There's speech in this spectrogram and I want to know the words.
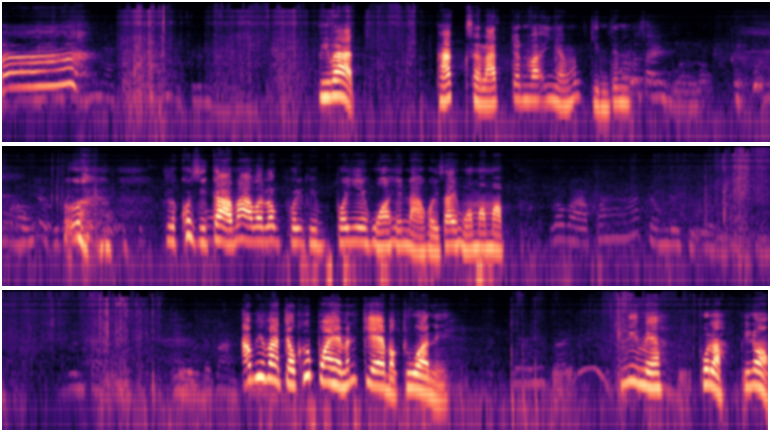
ป้าวิวาดพักสลัดจนว่าอีหยังมันกินจนเออแล้วข่อยสิกล้ามาว่าเราพอพอเยหัวเห็นหน้าข่อยใส่หัวมามับ แล้วว่าป้าจำได้สิโอน เอาพี่ว่าเจ้าคือปล่อยให้มันแก่บักทั่วนี่ นี่แม่พูดล่ะ พี่น้อง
